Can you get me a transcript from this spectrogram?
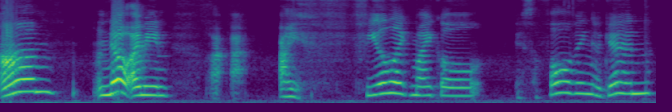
Um, no, I mean, I I feel like Michael is evolving again,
